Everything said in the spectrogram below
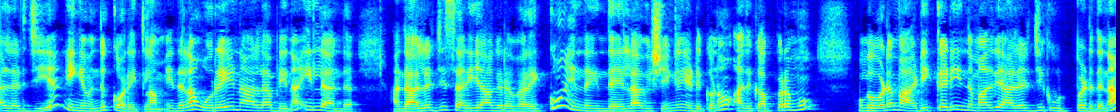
அலர்ஜியை நீங்கள் வந்து குறைக்கலாம். இதெல்லாம் ஒரே நாள் அப்படின்னா இல்லை அந்த அந்த அலர்ஜி சரியாகிற வரைக்கும் இந்த இந்த எல்லா விஷயங்களும் எடுக்கணும். அதுக்கப்புறமும் உங்கள் உடம்பு அடிக்கடி இந்த மாதிரி அலர்ஜிக்கு உட்படுதுன்னா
